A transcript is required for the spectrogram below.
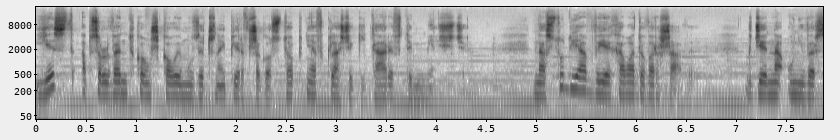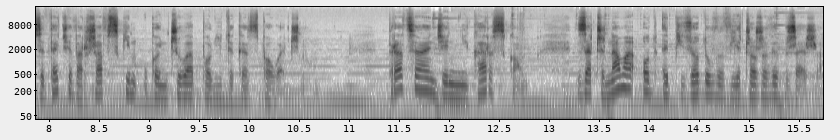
Jest absolwentką szkoły muzycznej pierwszego stopnia w klasie gitary w tym mieście. Na studia wyjechała do Warszawy, gdzie na Uniwersytecie Warszawskim ukończyła politykę społeczną. Pracę dziennikarską zaczynała od epizodów w Wieczorze Wybrzeża.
